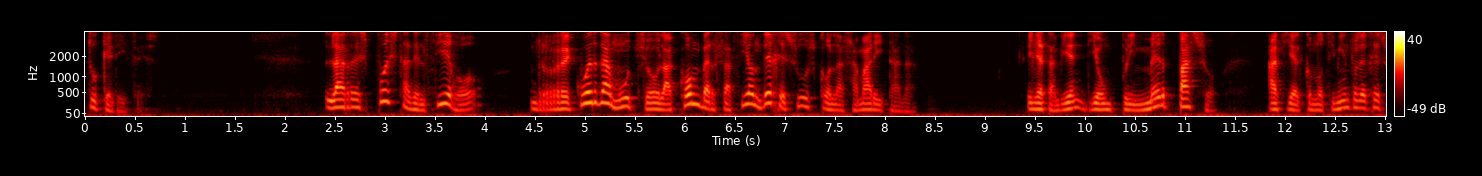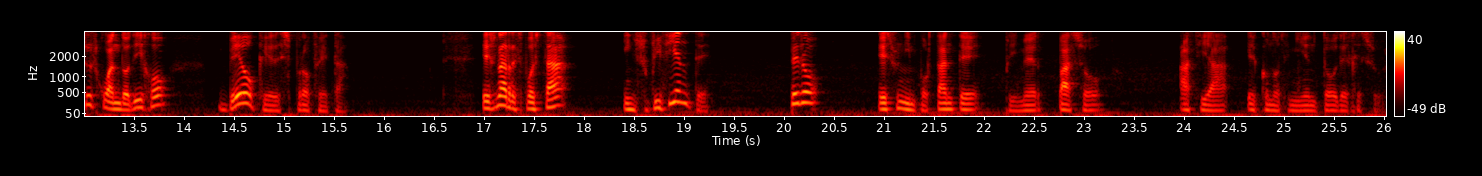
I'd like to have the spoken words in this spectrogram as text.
¿tú qué dices? La respuesta del ciego recuerda mucho la conversación de Jesús con la samaritana. Ella también dio un primer paso hacia el conocimiento de Jesús cuando dijo, veo que eres profeta. Es una respuesta insuficiente, pero es un importante primer paso hacia el conocimiento de Jesús,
